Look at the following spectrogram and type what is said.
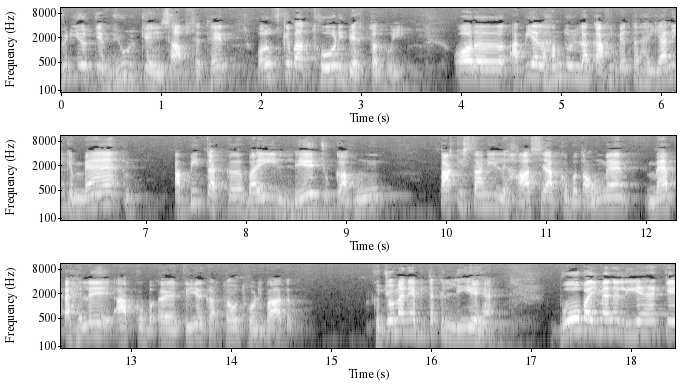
वीडियो के व्यू के हिसाब से थे, और उसके बाद थोड़ी बेहतर हुई। और, अभी अल्हम्दुलिल्लाह काफ़ी बेहतर है, यानी कि मैं अभी तक भाई ले चुका हूँ पाकिस्तानी लिहाज से आपको बताऊँ, मैं मैं पहले आपको क्लियर करता हूँ थोड़ी बात कि जो मैंने अभी तक लिए हैं, वो भाई मैंने लिए हैं कि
